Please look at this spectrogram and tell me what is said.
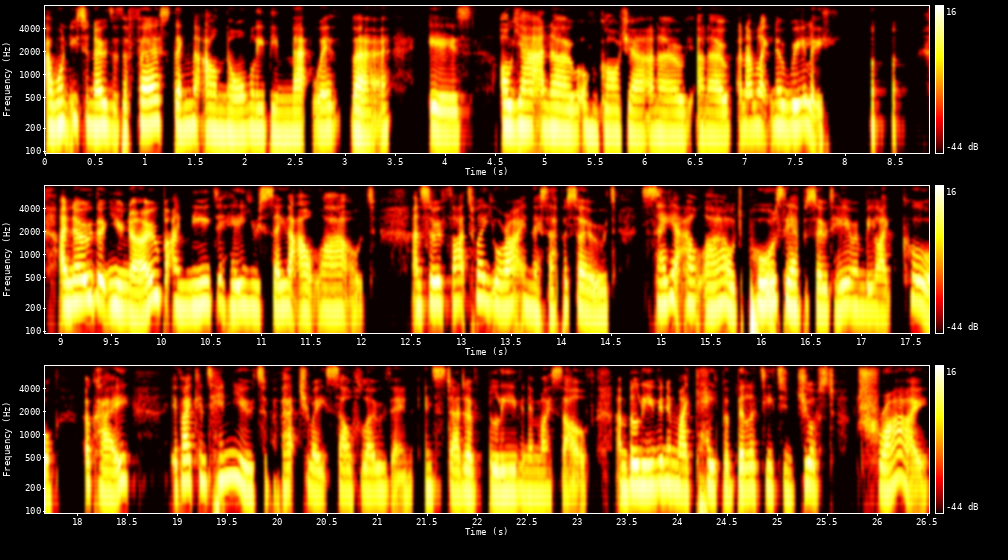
I want you to know that the first thing that I'll normally be met with there is, oh, yeah, I know. Oh, God, yeah, I know. I know. And I'm like, no, really. I know that you know, but I need to hear you say that out loud. And so, if that's where you're at in this episode, say it out loud. Pause the episode here and be like, cool, okay. If I continue to perpetuate self loathing instead of believing in myself and believing in my capability to just try,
